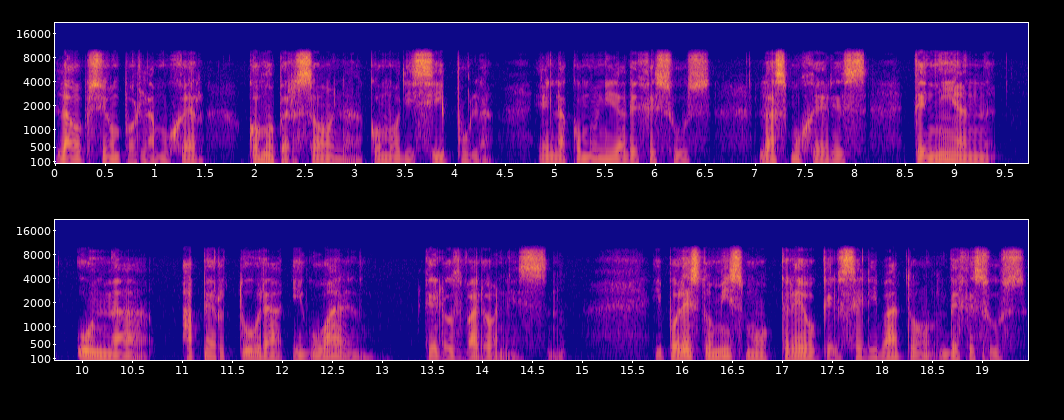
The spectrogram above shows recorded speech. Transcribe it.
la opción por la mujer como persona, como discípula en la comunidad de Jesús, las mujeres tenían una apertura igual que los varones. Y por esto mismo creo que el celibato de Jesús,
